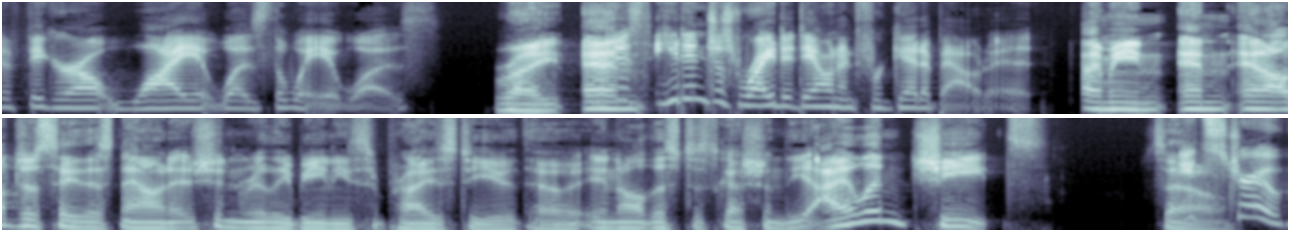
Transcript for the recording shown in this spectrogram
to figure out why it was the way it was. Right. He, And just, he didn't just write it down and forget about it. I mean, and and I'll just say this now, and it shouldn't really be any surprise to you, though. In all this discussion, the island cheats. So It's true.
